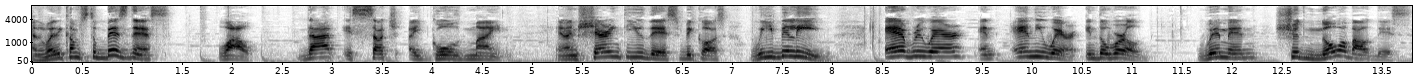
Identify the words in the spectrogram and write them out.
And when it comes to business, wow, that is such a gold mine. And I'm sharing to you this because we believe everywhere and anywhere in the world, women should know about this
